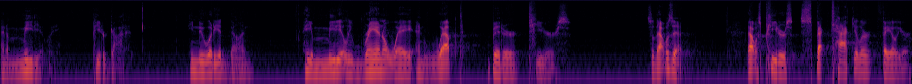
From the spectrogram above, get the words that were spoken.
And immediately, Peter got it. He knew what he had done. He immediately ran away and wept bitter tears. So that was it. That was Peter's spectacular failure.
